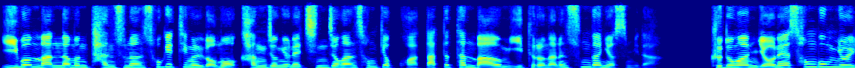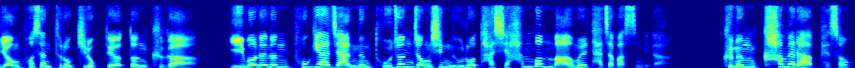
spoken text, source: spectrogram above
이번 만남은 단순한 소개팅을 넘어 강정현의 진정한 성격과 따뜻한 마음이 드러나는 순간이었습니다. 그동안 연애 성공률 0%로 기록되었던 그가 이번에는 포기하지 않는 도전 정신으로 다시 한번 마음을 다잡았습니다. 그는 카메라 앞에서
